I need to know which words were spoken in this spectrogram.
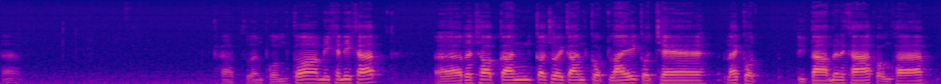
ครับครับส่วนผมก็มีแค่นี้ครับถ้าชอบกันก็ช่วยกันกดไลค์กดแชร์ และกดติดตามด้วยนะครับผมครับ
